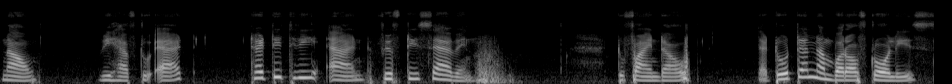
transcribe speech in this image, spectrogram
Now we have to add 33 and 57 to find out the total number of trolleys.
